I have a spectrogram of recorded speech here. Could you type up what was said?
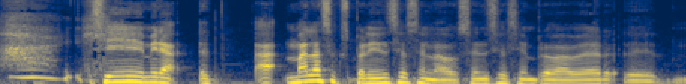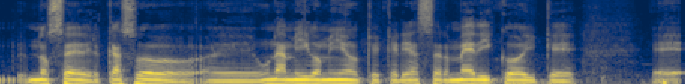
Ay, Sí, mira, eh, malas experiencias en la docencia siempre va a haber. eh, no sé, el caso, eh, un amigo mío que quería ser médico y que eh,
